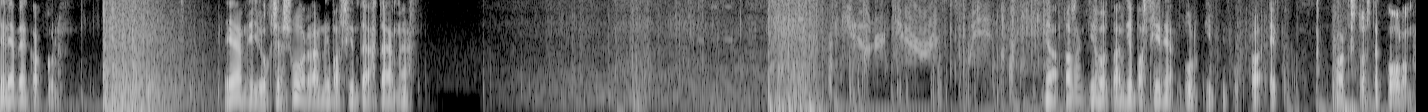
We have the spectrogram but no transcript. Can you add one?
4v2. EM juoksee suoraan Nivaskin tähtäimeen. Ja Asaki hoitaa Nivaskin ja Turkki tiputtaa 12-3.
